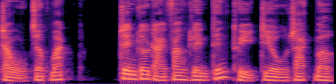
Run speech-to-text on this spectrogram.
Trong chớp mắt, trên lôi đài vang lên tiếng thủy triều rạt bờ.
